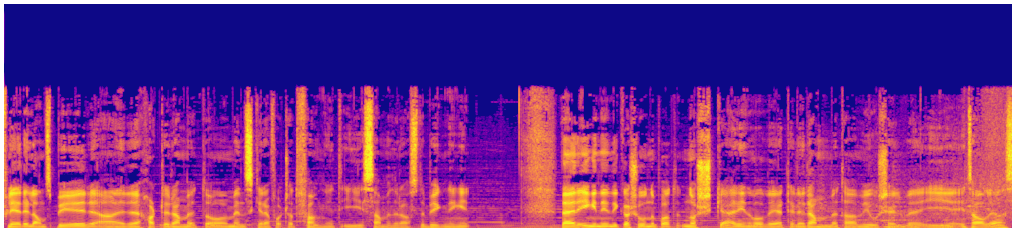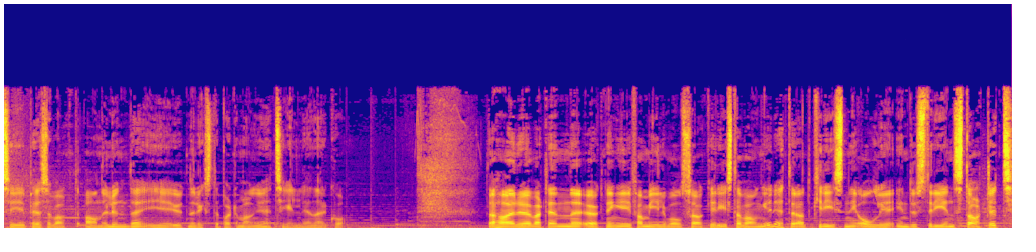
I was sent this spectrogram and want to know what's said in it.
Flere landsbyer er hardt rammet, og mennesker er fortsatt fanget i sammenraste bygninger. Det er ingen indikasjoner på at norske er involvert eller rammet av jordskjelvet i Italia, sier pressevakt Ane Lunde i Utenriksdepartementet til NRK. Det har vært en økning i familievoldssaker i Stavanger etter at krisen i oljeindustrien startet.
